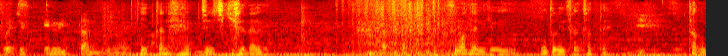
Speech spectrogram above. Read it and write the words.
これ10キルいったんでね。いったね。11キルだね。すいませんね君。おとりに使っちゃって。多分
